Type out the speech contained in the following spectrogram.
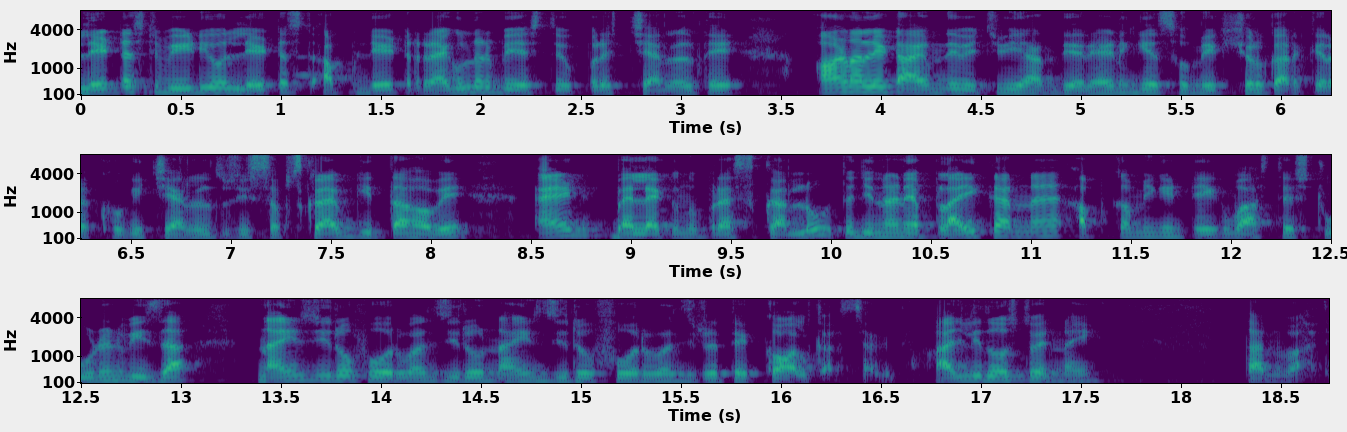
Latest video latest update regular base ਤੇ ਉੱਪਰ ਇਸ ਚੈਨਲ ਤੇ ਆਉਣ ਵਾਲੇ ਟਾਈਮ ਦੇ ਵਿੱਚ ਵੀ ਆਉਂਦੇ ਰਹਿਣਗੇ ਸੋ ਮੇਕ ਸ਼ੋਰ ਕਰਕੇ ਰੱਖੋ ਕਿ ਚੈਨਲ ਤੁਸੀਂ ਸਬਸਕ੍ਰਾਈਬ ਕੀਤਾ ਹੋਵੇ ਐਂਡ ਬੈਲ ਆਈਕਨ ਨੂੰ ਪ੍ਰੈਸ ਕਰ ਲਓ ਤੇ ਜਿਨ੍ਹਾਂ ਨੇ ਅਪਲਾਈ ਕਰਨਾ ਹੈ ਅਪਕਮਿੰਗ ਇਨਟੇਕ ਵਾਸਤੇ ਸਟੂਡੈਂਟ ਵੀਜ਼ਾ 9041090410 ਤੇ ਕਾਲ ਕਰ ਸਕਦੇ ਹੋ। ਅੱਜ ਲਈ ਦੋਸਤੋ ਇੰਨਾ ਹੀ। ਧੰਨਵਾਦ।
